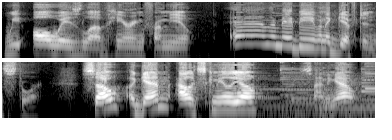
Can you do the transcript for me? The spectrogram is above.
We always love hearing from you. And there may be even a gift in store. So again, Alex Camilio, signing out.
